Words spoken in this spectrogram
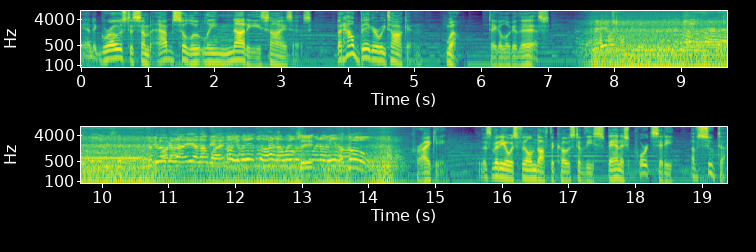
and it grows to some absolutely nutty sizes. But how big are we talking? Well, take a look at this. Crikey. This video was filmed off the coast of the Spanish port city of Ceuta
